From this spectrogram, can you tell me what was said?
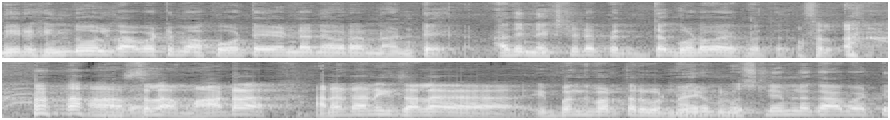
మీరు హిందువులు కాబట్టి మాకు ఓటేయండి అని ఎవరన్నా అంటే అది నెక్స్ట్ డే పెద్ద గొడవ అయిపోతుంది. అసలు అసలు ఆ మాట అనడానికి చాలా ఇబ్బంది పడతారు కూడా మీరు. ముస్లింలు కాబట్టి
